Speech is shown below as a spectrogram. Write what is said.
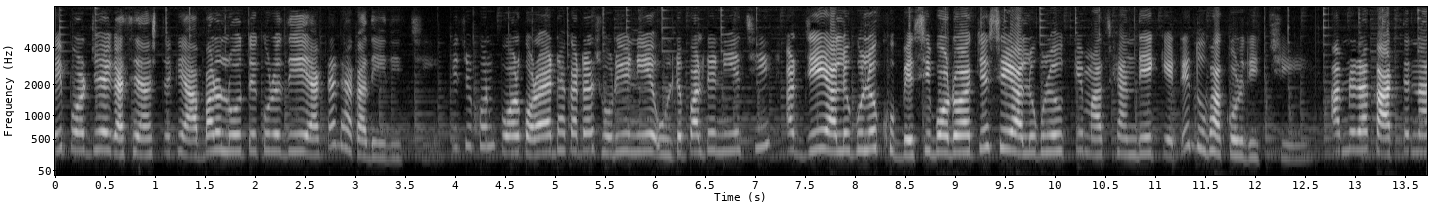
এই পর্যায়ে গ্যাসের আঁচটাকে আবারও লোতে করে দিয়ে একটা ঢাকা দিয়ে দিচ্ছি। কিছুক্ষণ পর কড়াইয়ের ঢাকাটা সরিয়ে নিয়ে উল্টে পাল্টে নিয়েছি। আর যে আলুগুলো খুব বেশি বড় আছে, সেই আলুগুলোকে মাঝখান দিয়ে কেটে দুভাগ করে দিচ্ছি। আপনারা কাটতে না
